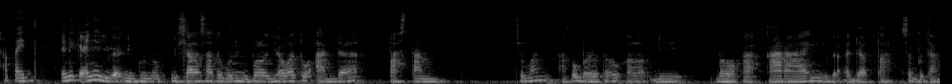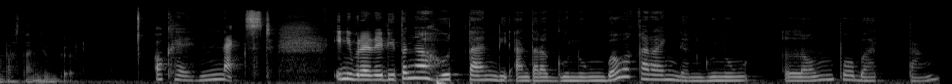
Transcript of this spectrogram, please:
Apa itu? ini kayaknya juga di gunung di salah satu gunung di Pulau Jawa tuh ada pastan cuman aku baru tahu kalau di bawah Ka- Karaeng juga ada pa- sebutan pastan juga Oke, next. Ini berada di tengah hutan di antara Gunung Bawah Karang dan Gunung Lompo Batang,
